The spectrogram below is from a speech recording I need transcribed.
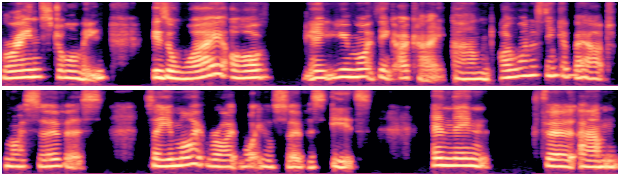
Brainstorming is a way of you, know, you might think, okay, um, I want to think about my service so you might write what your service is. And then for um,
